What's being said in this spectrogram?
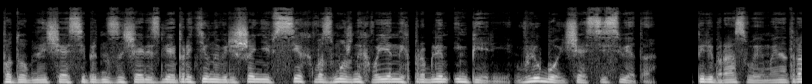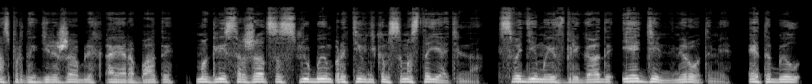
Подобные части предназначались для оперативного решения всех возможных военных проблем империи в любой части света. Перебрасываемые на транспортных дирижаблях аэробаты могли сражаться с любым противником самостоятельно, сводимые в бригады и отдельными ротами. Это был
